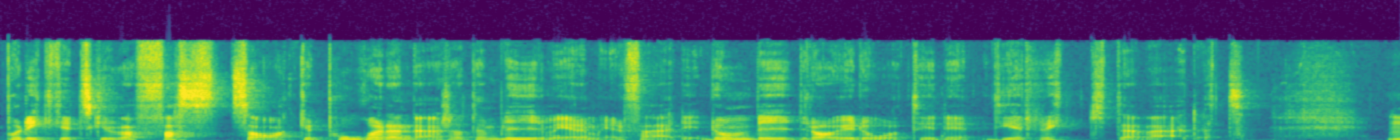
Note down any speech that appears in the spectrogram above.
på riktigt skruvar fast saker på den där så att den blir mer och mer färdig. De bidrar ju då till det direkta värdet. Eh,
